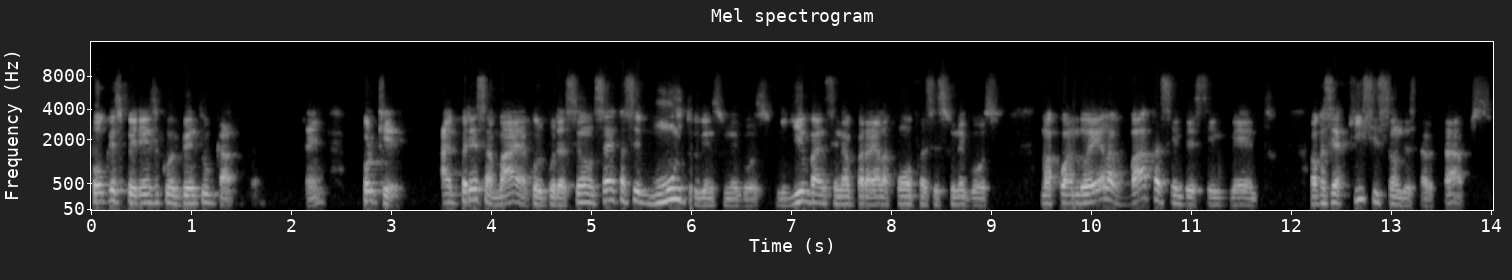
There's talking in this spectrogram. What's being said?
pouca experiência com venture capital. Né? Por quê? A empresa Maia, a corporação, sabe fazer muito bem seu negócio. Ninguém vai ensinar para ela como fazer seu negócio. Mas quando ela vai fazer investimento, vai fazer aquisição de startups,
